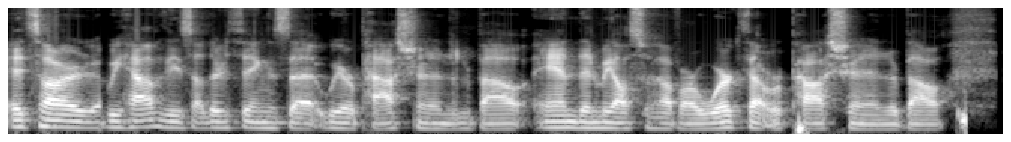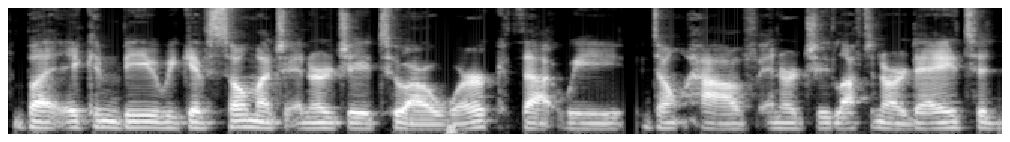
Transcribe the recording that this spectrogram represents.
it's hard. We have these other things that we are passionate about, and then we also have our work that we're passionate about. But it can be we give so much energy to our work that we don't have energy left in our day to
